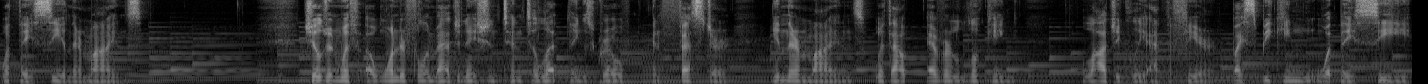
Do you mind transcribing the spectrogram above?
what they see in their minds. Children with a wonderful imagination tend to let things grow and fester in their minds without ever looking logically at the fear. By speaking what they see,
